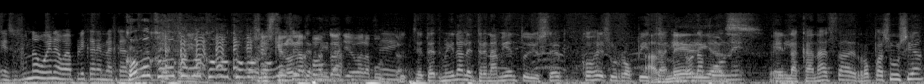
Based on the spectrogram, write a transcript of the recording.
eso es una buena, voy a aplicar en la casa. ¿Cómo, cómo, cómo, cómo, cómo? Si es que no Se la termina. ponga, lleva la multa. Sí. Se termina el entrenamiento y usted coge su ropita Las y no la pone en la canasta de ropa sucia,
